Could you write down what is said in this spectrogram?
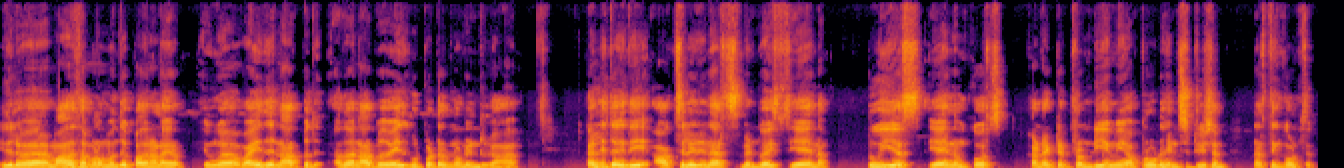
இதில் மாத சம்பளம் வந்து பதினாலாயிரம். இவங்க வயது நாற்பது. அதாவது நாற்பது வயதுக்கு உட்பட்டு இருக்கணும் அப்படின்னு இருக்காங்க. கல்வி தகுதி auxiliary nurse midwife ANM two years ANM course conducted from DMA approved institution nursing council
